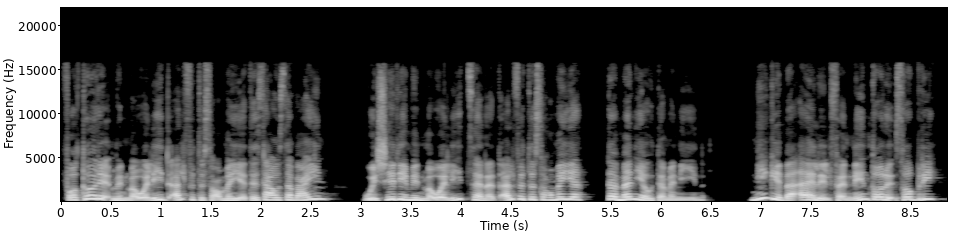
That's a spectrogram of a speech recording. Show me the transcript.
فطارق من مواليد 1979 وشيري من مواليد سنة 1988 نيجي بقى للفنان طارق صبري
